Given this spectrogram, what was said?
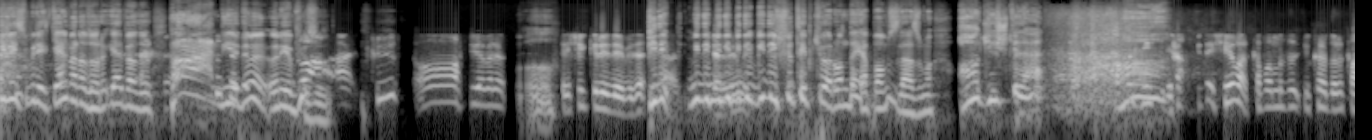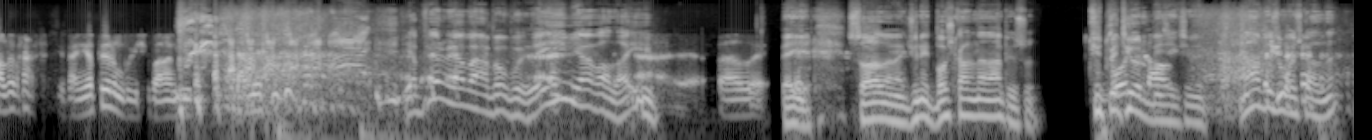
Birleş birleş gel bana doğru gel bana doğru. Ha diye değil mi? Öyle yapıyorsun. Aa, Küt, oh diyor böyle. Oh. Teşekkür ediyor bize. Bir de, bir, de, bir, de, bir, de, bir de şu tepki var onu da yapmamız lazım. Aa geçti lan. Aa. Ya bir de şey var kafamızı yukarı doğru kaldır. Ben yapıyorum bu işi falan diye. Yapıyorum ya ben bu. bu. İyiyim ya vallahi iyiyim. vallahi. Peki soralım hemen. Cüneyt boş kaldığında ne yapıyorsun? Kütletiyorum Boş diyecek şimdi. Ne yapıyorsun boş kaldığında?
